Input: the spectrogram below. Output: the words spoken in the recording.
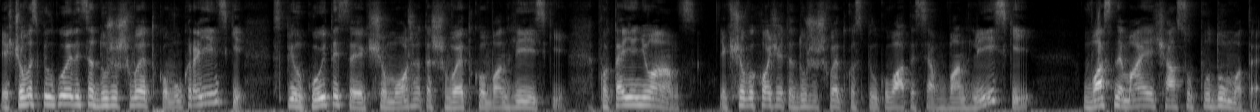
Якщо ви спілкуєтеся дуже швидко в українській, спілкуйтеся, якщо можете, швидко в англійській. Проте є нюанс. Якщо ви хочете дуже швидко спілкуватися в англійській, у вас немає часу подумати.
